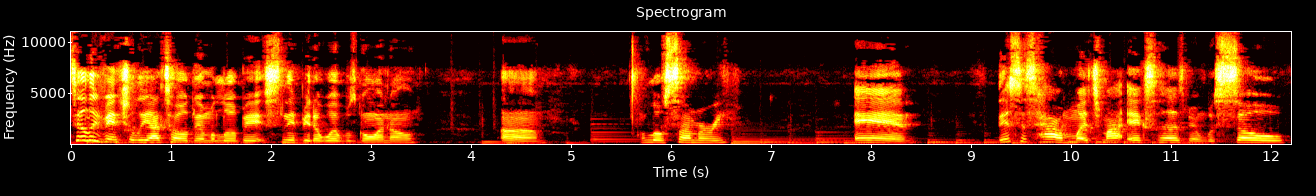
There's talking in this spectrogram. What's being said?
till eventually I told them a little bit snippet of what was going on, um, a little summary, and this is how much my ex-husband was so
